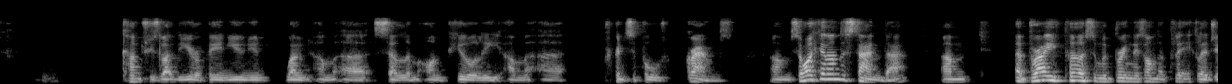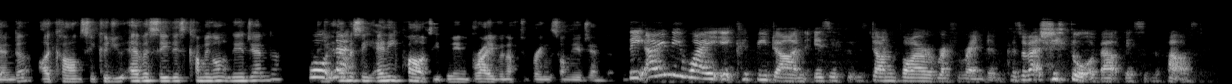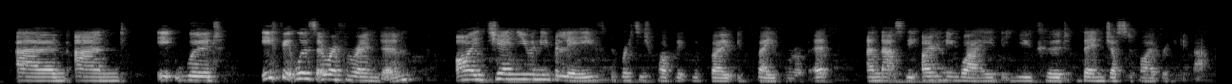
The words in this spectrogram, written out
countries like the European Union won't um, uh, sell them on purely um, uh, principled grounds. Um, so I can understand that. Um, a brave person would bring this on the political agenda. I can't see. Could you ever see this coming on the agenda? Well, you no- ever see any party being brave enough to bring this on the agenda? the only way it could be done is if it was done via a referendum, because I've actually thought about this in the past. Um, and it would, if it was a referendum, I genuinely believe the British public would vote in favour of it. And that's the only way that you could then justify bringing it back.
